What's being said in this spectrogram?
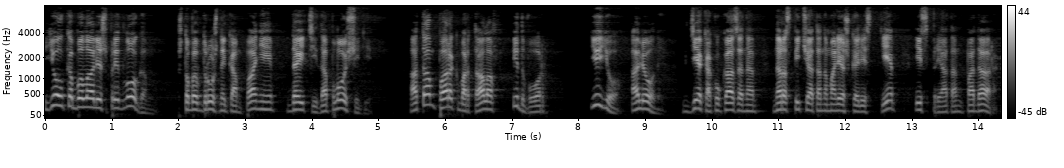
Елка была лишь предлогом, чтобы в дружной компании дойти до площади. А там пара кварталов и двор. Ее, Алены, где, как указано на распечатанном Олежкой листке, и спрятан подарок.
